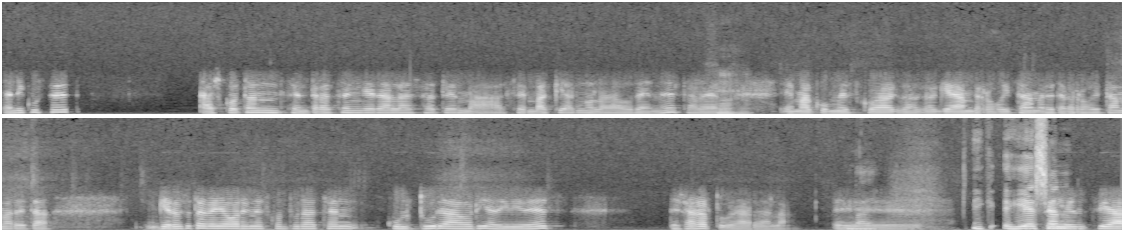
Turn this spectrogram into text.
Da nik uste dut, askotan zentratzen gerala esaten ba, zenbakiak nola dauden, ez? Aber, Mhm. emakumezkoak da, gehan berrogeita eta berrogeita eta geroz eta gehiagoren ez konturatzen kultura hori adibidez desagertu behar dela. Bai. Nik egia esan, excelentzia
